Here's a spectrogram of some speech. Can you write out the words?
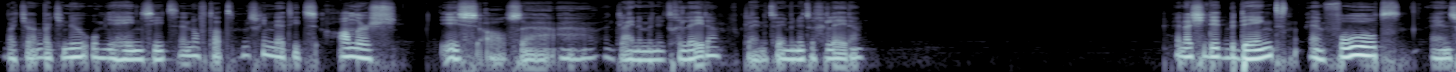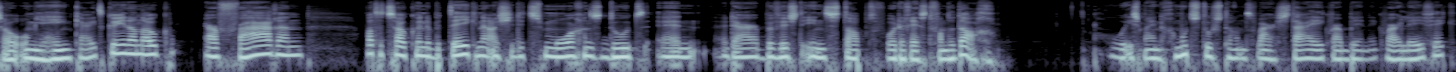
Wat je, wat je nu om je heen ziet. En of dat misschien net iets anders is als uh, uh, een kleine minuut geleden, of kleine twee minuten geleden. En als je dit bedenkt en voelt en zo om je heen kijkt, kun je dan ook ervaren wat het zou kunnen betekenen als je dit morgens doet en daar bewust instapt voor de rest van de dag. Hoe is mijn gemoedstoestand? Waar sta ik? Waar ben ik? Waar leef ik?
